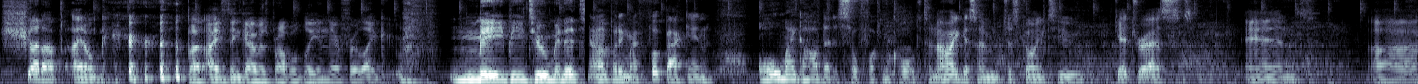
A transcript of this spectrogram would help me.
Shut up, I don't care. but I think I was probably in there for like maybe two minutes. Now I'm putting my foot back in. Oh my god, that is so fucking cold. So now I guess I'm just going to get dressed and uh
